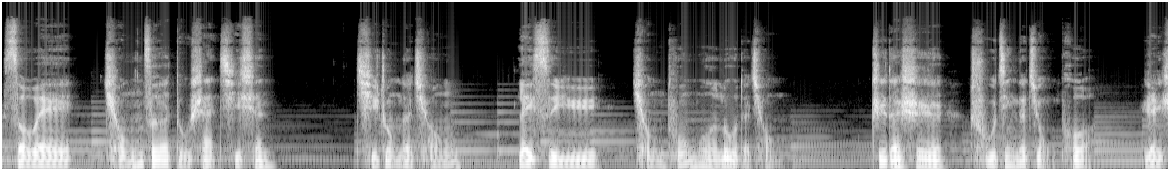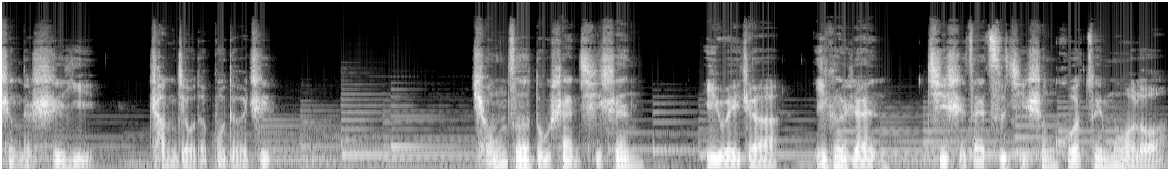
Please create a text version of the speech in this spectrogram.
所谓“穷则独善其身”，其中的“穷”，类似于穷途末路的“穷”，指的是处境的窘迫、人生的失意、长久的不得志。“穷则独善其身”，意味着。一个人，即使在自己生活最没落、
